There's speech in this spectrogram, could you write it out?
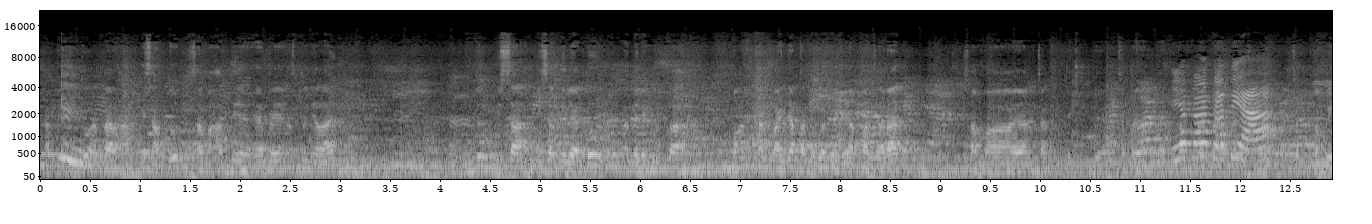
tapi itu antara hati satu sama hati yang yang satunya lagi itu bisa bisa dilihat tuh bukan dari muka. Bahkan kan banyak kan juga yang pacaran sama yang cantik yang ganteng. Iya kak, hati ya. tapi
